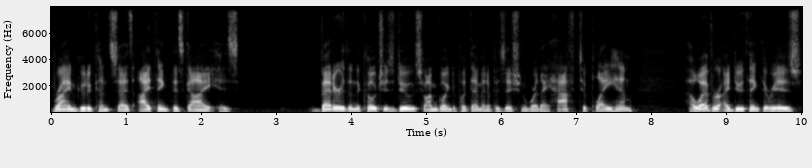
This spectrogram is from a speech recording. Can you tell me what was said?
Brian Gutekunst says, I think this guy is better than the coaches do, so I'm going to put them in a position where they have to play him. However, I do think there is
